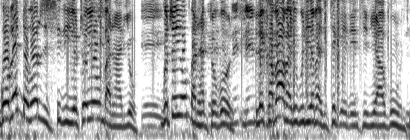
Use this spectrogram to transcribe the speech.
gwoba eddoboozi siriyo toyomba nalyo. Eh. gwe toyomba na ddoboozi. ne- ne- leka ba abaliwulira balitegeere nti lyagundi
